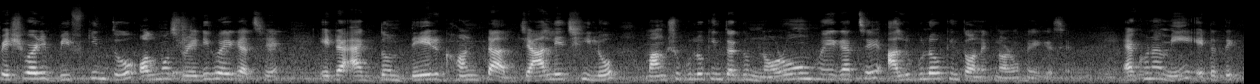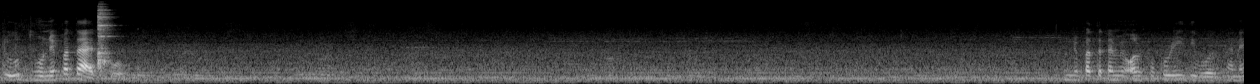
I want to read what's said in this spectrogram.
পেশোয়ারি বিফ কিন্তু অলমোস্ট রেডি হয়ে গেছে। এটা একদম দেড় ঘণ্টা জালে ছিল। মাংসগুলো কিন্তু একদম নরম হয়ে গেছে। আলুগুলোও কিন্তু অনেক নরম হয়ে গেছে। এখন আমি এটাতে একটু ধনে পাতা অ্যাড করব। ধনে পাতাটা আমি অল্প করেই দিব এখানে।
